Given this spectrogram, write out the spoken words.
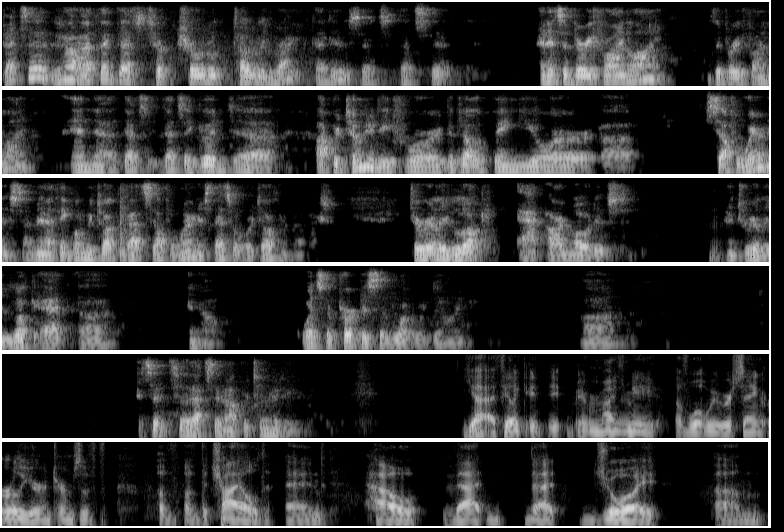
That's it. You know i think that's t- totally totally right. That is that's that's it. And it's a very fine line. It's a very fine line, and uh, that's that's a good uh, opportunity for developing your uh, self-awareness. I mean, I think when we talk about self-awareness, that's what we're talking about actually. To really look at our motives hmm. and to really look at uh, you know what's the purpose of what we're doing. Um, it's a, so that's an opportunity yeah, I feel like it, it, it reminds me of what we were saying earlier in terms of of of the child and how that that joy um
